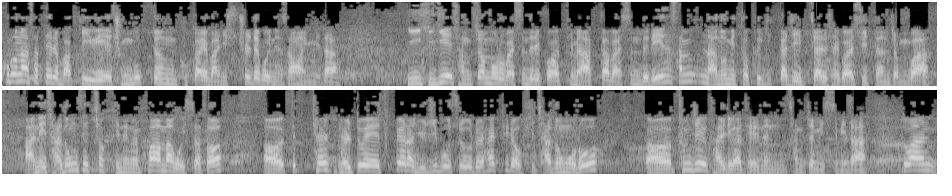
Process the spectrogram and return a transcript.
코로나 사태를 막기 위해 중국 등 국가에 많이 수출되고 있는 상황입니다. 이 기기의 장점으로 말씀드릴 것 같으면 아까 말씀드린 3나노미터 크기까지 입자를 제거할 수 있다는 점과 안에 자동 세척 기능을 포함하고 있어서 어, 특- 별도의 특별한 유지 보수를 할 필요 없이 자동으로 어, 품질 관리가 되는 장점이 있습니다. 또한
